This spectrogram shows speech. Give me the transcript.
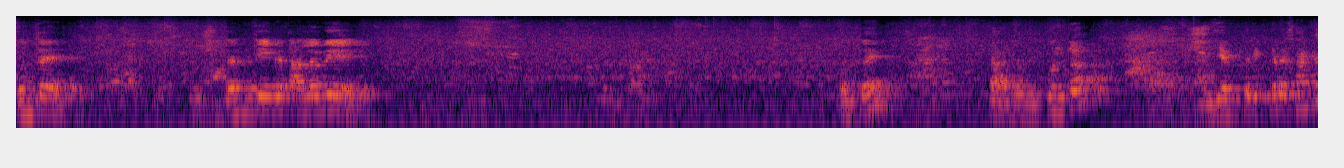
कोणतं आहे दंते का तालवे कोणतं आहे तालवे कोणतं? एक तरी खरं सांगा.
